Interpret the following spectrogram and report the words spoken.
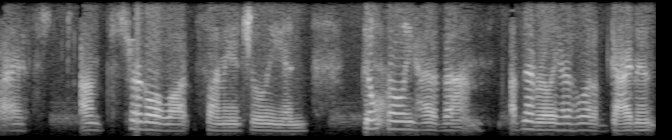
I, I struggle a lot financially, and don't really have. Um, I've never really had a whole lot of guidance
